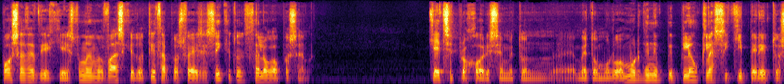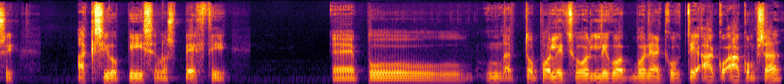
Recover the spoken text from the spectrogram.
πόσα θα διαχειριστούμε με βάση και το τι θα προσφέρεις εσύ και το τι θέλω εγώ από σένα. Και έτσι προχώρησε με τον, με τον Μουργκ. Ο Μουργκ είναι η πλέον κλασική περίπτωση αξιοποίηση ενός παίχτη ε, που να το πω λίγο, λίγο μπορεί να ακούγεται άκο- άκομψα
